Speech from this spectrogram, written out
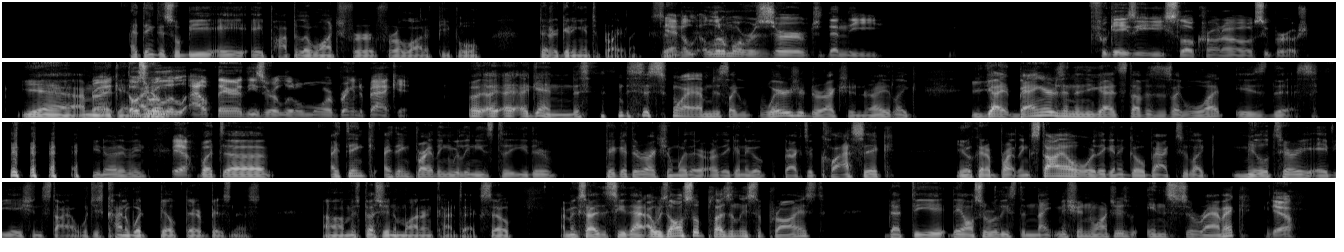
I think this will be a a popular watch for for a lot of people that are getting into Breitling. So Yeah, and a, a little more reserved than the Fugazi Slow Chrono Super Ocean. yeah, I mean Right, again, those I are a little out there. These are a little more bringing it back in. Well, I, I, again, this this is why I'm just like, where's your direction, right? Like, you got bangers and then you got stuff is just like, what is this? you know what I mean? Yeah. But uh I think I think Breitling really needs to either pick a direction whether are they going to go back to classic, you know, kind of Breitling style, or are they going to go back to like military aviation style, which is kind of what built their business, um, especially in a modern context. So I'm excited to see that. I was also pleasantly surprised that the they also released the night mission watches in ceramic. Yeah.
